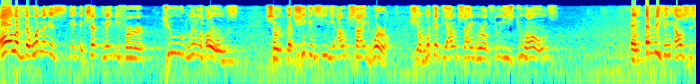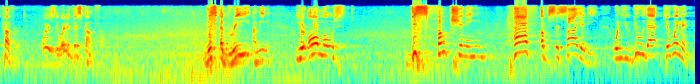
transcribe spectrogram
all of the woman is, except maybe for two little holes, so that she can see the outside world. She'll look at the outside world through these two holes, and everything else is covered. Where's where did this come from? This agree? I mean, you're almost dysfunctioning half of society when you do that to women.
